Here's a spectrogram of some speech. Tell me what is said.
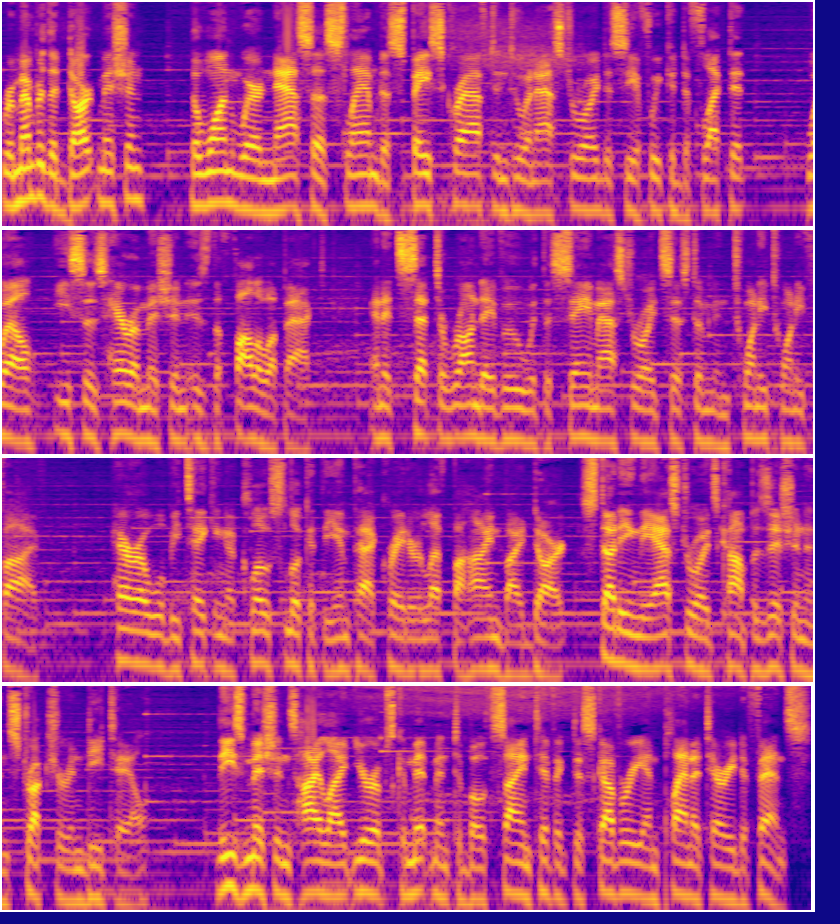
Remember the DART mission? The one where NASA slammed a spacecraft into an asteroid to see if we could deflect it? Well, ESA's Hera mission is the follow-up act, and it's set to rendezvous with the same asteroid system in 2025. Hera will be taking a close look at the impact crater left behind by DART, studying the asteroid's composition and structure in detail. These missions highlight Europe's commitment to both scientific discovery and planetary defense.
